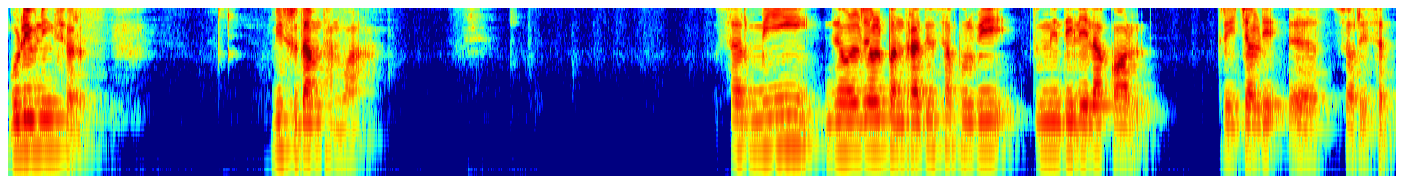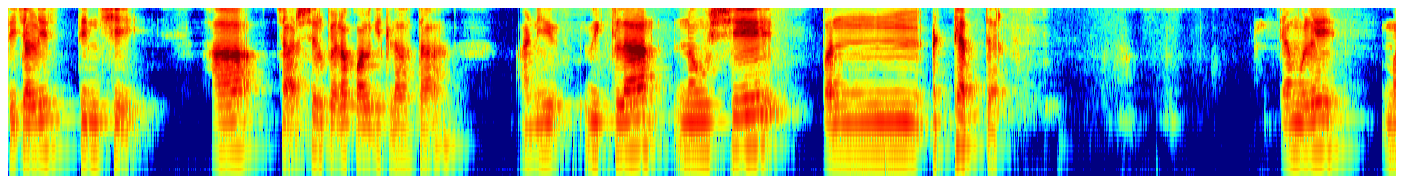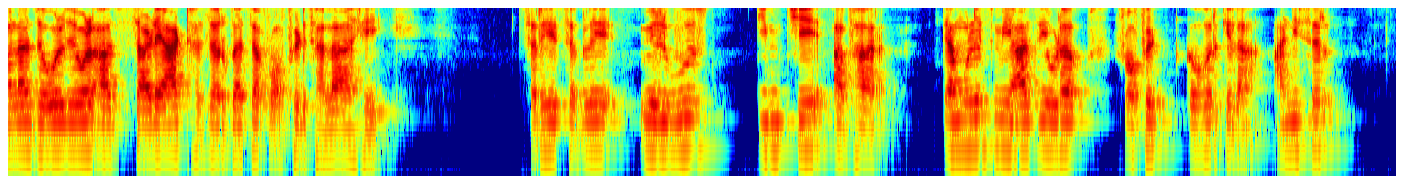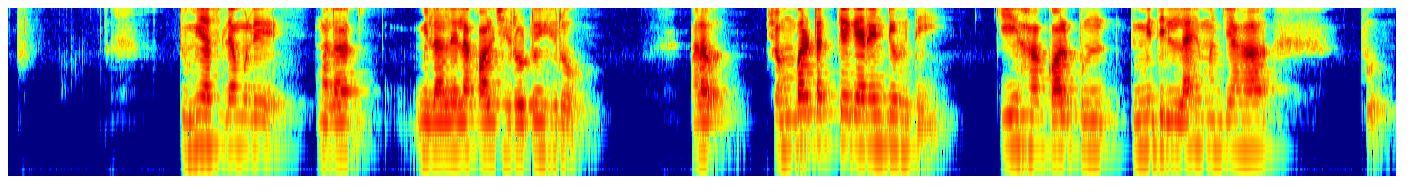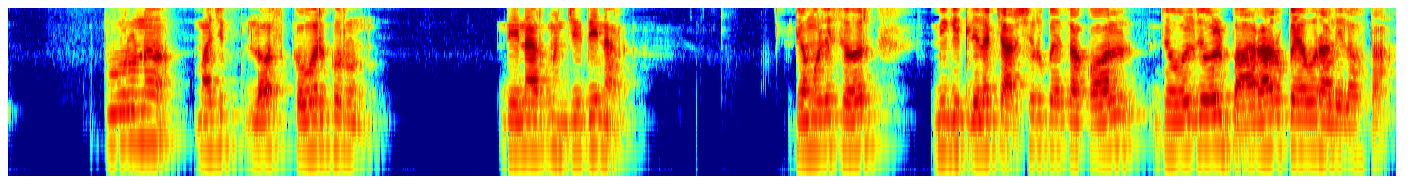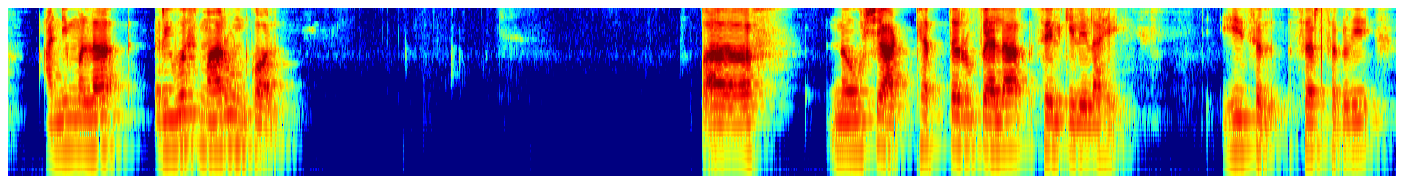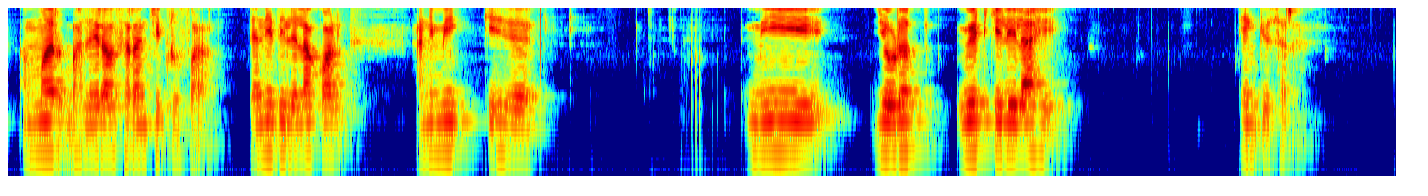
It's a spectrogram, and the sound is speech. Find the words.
Good evening sir मी Sudam Thanva sir मी जवळजवळ पंधरा दिवसापूर्वी तुम्ही दिलेला कॉल त्रेचाळीस सॉरी सत्तेचाळीस तीनशे हा चारशे रुपयाला कॉल घेतला होता आणि विकला नऊशे पन अठ्ठ्याहत्तर. त्यामुळे मला जवळजवळ आज साडेआठ हजार रुपयाचा प्रॉफिट झाला आहे. सर हे सगळे वेलबूस टीमचे आभार. त्यामुळेच मी आज एवढा प्रॉफिट कव्हर केला. आणि सर तुम्ही असल्यामुळे मला मिळालेला कॉल झिरो टू हिरो मला शंभर टक्के गॅरंटी होती की हा कॉल पुन तुम्ही दिलेला आहे. म्हणजे हा पू पूर्ण माझी लॉस कव्हर करून देणार म्हणजे देणार. त्यामुळे सर मी घेतलेला चारशे रुपयाचा कॉल जवळजवळ बारा रुपयावर आलेला होता आणि मला रिवर्स मारून कॉल पा नऊशे अठ्ठ्याहत्तर रुपयाला सेल केलेला आहे. ही सग सर सगळी अमर भालेराव सरांची कृपा. त्यांनी दिलेला कॉल आणि मी के मी एवढं वेट केलेलं आहे. Thank you sir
